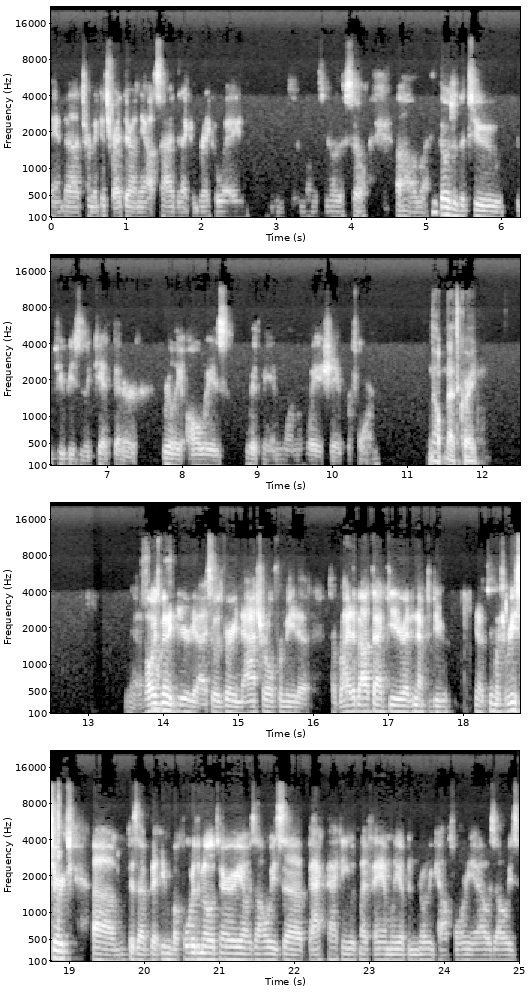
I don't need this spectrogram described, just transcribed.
and uh, tourniquets right there on the outside that I can break away and, and notice. So um, I think those are the two the two pieces of kit that are really always with me in one way, shape, or form. Nope, that's great. Yeah, I've always been a gear guy, so it was very natural for me to to write about that gear. I didn't have to do you know too much research because um, I've been even before the military. I was always uh, backpacking with my family up in Northern California. I was always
